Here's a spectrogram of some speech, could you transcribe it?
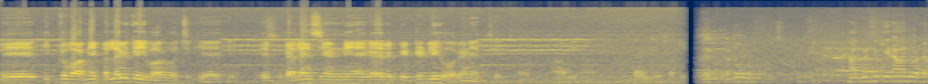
ਇਹ ਇੱਕ ਵਾਰ ਨਹੀਂ, ਪਹਿਲਾਂ ਵੀ ਕਈ ਵਾਰ ਹੋ ਚੁੱਕੀ ਹੈ ਇਹ। ਇਹ ਪਹਿਲਾ ਇਨਸੀਡੈਂਟ ਨਹੀਂ ਹੈਗਾ, ਇਹ ਰਿਪੀਟਡਲੀ ਹੋ ਰਹੇ ਨੇ ਇੱਥੇ। ਹਾਂਜੀ, ਹਾਂ। ਥੈਂਕ ਯੂ ਸਰ ਹਾਂ ਵੀਰ ਜੀ ਕੀ ਨਾਮ ਹੈ ਤੁਹਾਡਾ?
